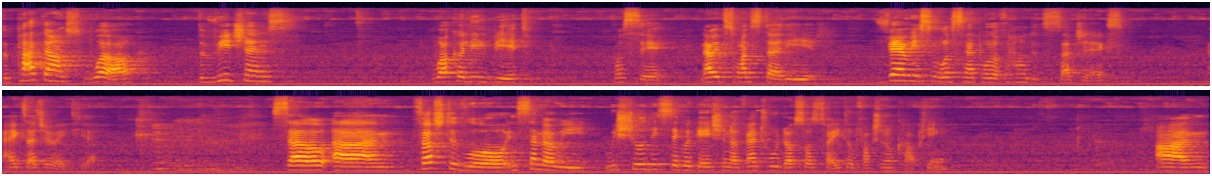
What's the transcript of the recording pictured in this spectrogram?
the patterns work, the regions work a little bit, we'll see. Now it's one study, very small sample of 100 subjects. I exaggerate here. so um, First of all, in summary, we show this segregation of ventral dorsal striatal functional coupling. Um,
